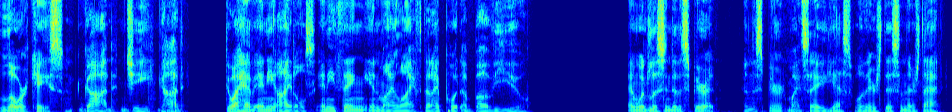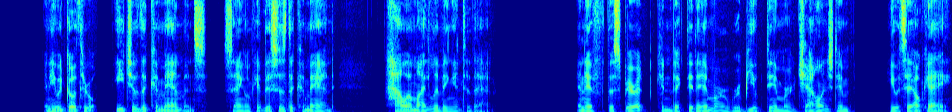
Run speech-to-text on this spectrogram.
lowercase God, G, God? Do I have any idols, anything in my life that I put above you? And would listen to the Spirit. And the Spirit might say, Yes, well, there's this and there's that. And he would go through each of the commandments, saying, Okay, this is the command. How am I living into that? And if the Spirit convicted him or rebuked him or challenged him, he would say, Okay,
